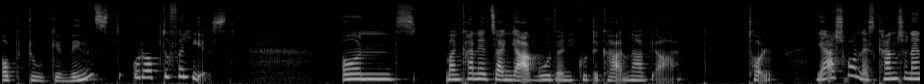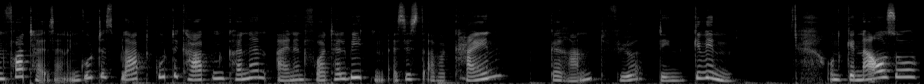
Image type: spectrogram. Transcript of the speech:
ob du gewinnst oder ob du verlierst. Und man kann jetzt sagen, ja gut, wenn ich gute Karten habe, ja, toll. Ja, schon, es kann schon ein Vorteil sein. Ein gutes Blatt, gute Karten können einen Vorteil bieten. Es ist aber kein Garant für den Gewinn. Und genauso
